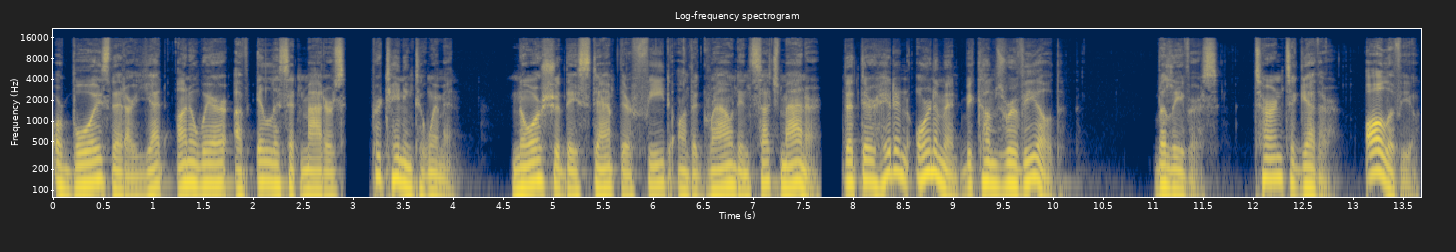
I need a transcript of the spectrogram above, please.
or boys that are yet unaware of illicit matters pertaining to women. Nor should they stamp their feet on the ground in such manner that their hidden ornament becomes revealed. Believers, turn together, all of you,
